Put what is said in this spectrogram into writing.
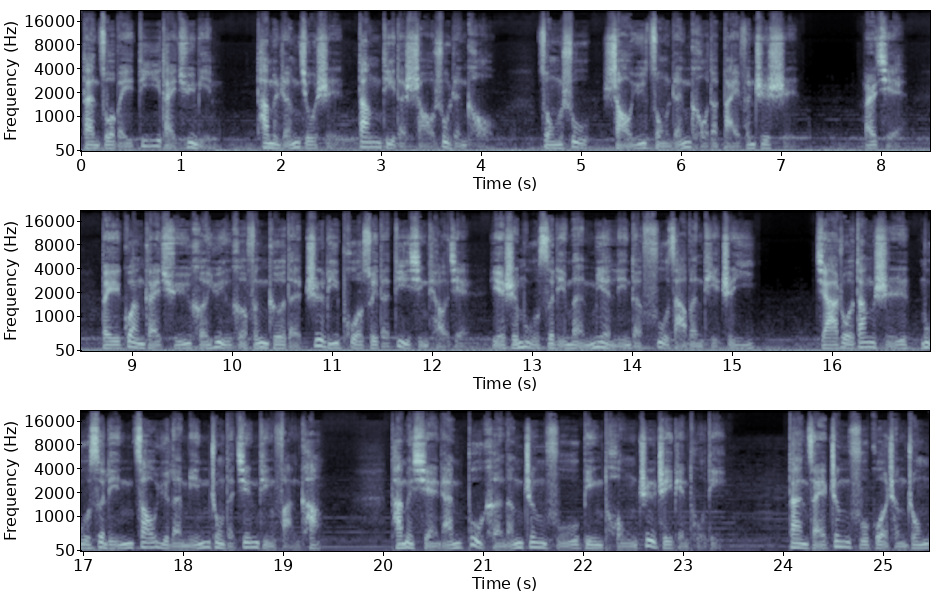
但作为第一代居民，他们仍旧是当地的少数人口，总数少于总人口的百分之十。而且，被灌溉渠和运河分割的支离破碎的地形条件，也是穆斯林们面临的复杂问题之一。假若当时穆斯林遭遇了民众的坚定反抗，他们显然不可能征服并统治这片土地。但在征服过程中，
